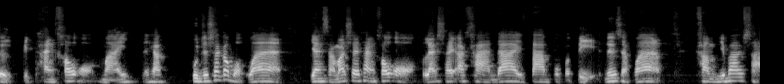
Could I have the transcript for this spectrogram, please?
ตึกปิดทางเข้าออกไหมนะครับคุณจะชาก็บอกว่ายังสามารถใช้ทางเข้าออกและใช้อาคารได้ตามปกติ เนื่องจากว่าคำพิพากษา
